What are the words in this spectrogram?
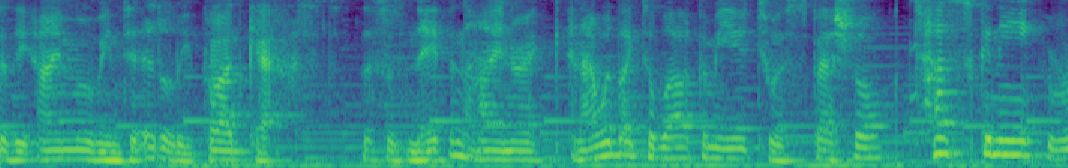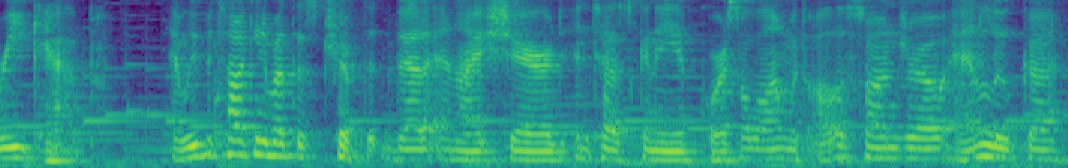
to the I'm Moving to Italy podcast. This is Nathan Heinrich, and I would like to welcome you to a special Tuscany recap. And we've been talking about this trip that Vera and I shared in Tuscany, of course, along with Alessandro and Luca,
